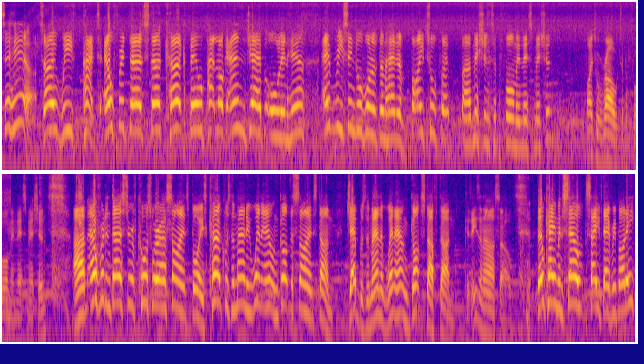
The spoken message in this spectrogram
to here. So we've packed Alfred Durster, Kirk, Bill, Patlock and Jeb all in here. Every single one of them had a vital uh, mission to perform in this mission vital role to perform in this mission. Um, Alfred and Durster, of course, were our science boys. Kirk was the man who went out and got the science done. Jeb was the man that went out and got stuff done because he's an arsehole. Bill came and sell, saved everybody,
